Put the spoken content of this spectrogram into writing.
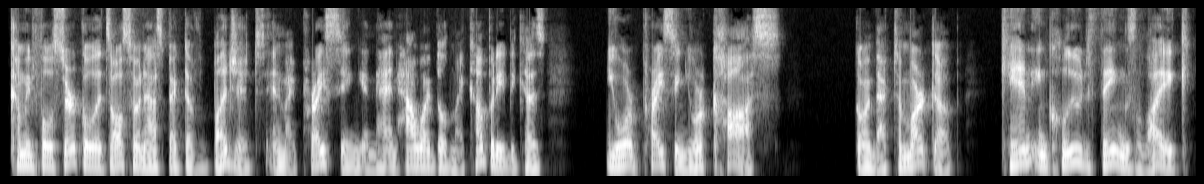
coming full circle, it's also an aspect of budget and my pricing and, and how I build my company because your pricing, your costs, going back to markup, can include things like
